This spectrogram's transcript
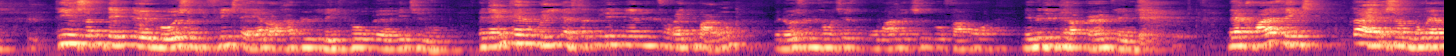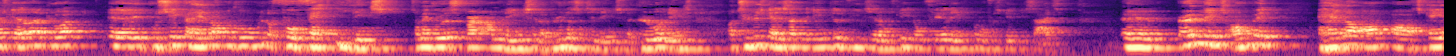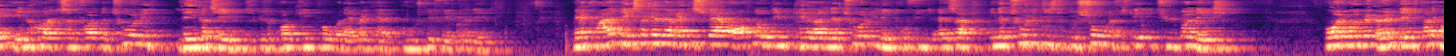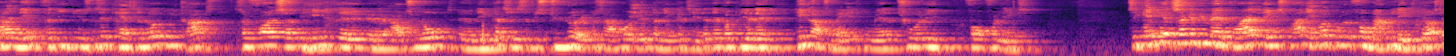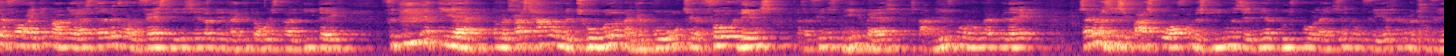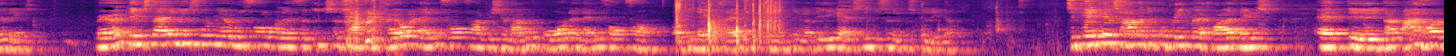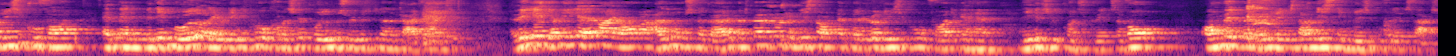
Det er sådan den øh, måde, som de fleste af jer nok har bygget links på øh, indtil nu. Den anden kategori er sådan lidt mere ny for rigtig mange, men noget, som vi kommer til at bruge meget mere tid på fremover, nemlig det, vi kalder earned links. Med acquired links, der er det, som nogle af jer måske allerede har gjort, øh, et projekt, der handler om at gå ud og få fat i links. Så man går ud og spørger om links, eller bytter sig til links, eller køber links. Og typisk er det sådan en enkelt vis, eller måske nogle flere links på nogle forskellige sites. Øh, earn links omvendt handler om at skabe indhold, som folk naturligt linker til. Så vi så prøve at kigge på, hvordan man kan booste effekten af det. Med acquired links, så kan det være rigtig svært at opnå det, vi kalder en naturlig linkprofil, altså en naturlig distribution af forskellige typer af links. Hvorimod med earned days, der er det meget nemt, fordi vi jo sådan set kaster noget ud i grams, som folk sådan helt øh, øh, autonomt øh, linker til, så vi styrer ikke på samme måde, hvem der linker til det. Derfor bliver det helt automatisk en mere naturlig form for links. Til gengæld så kan vi med acquired links meget nemmere gå ud og få mange links. Det er også derfor, at rigtig mange af jer stadigvæk holder fast i det, selvom det er en rigtig dårlig strategi i dag. Fordi at det er, når man først har nogle metoder, man kan bruge til at få links, altså der findes en hel masse, vi snakker en lille smule om nogle af dem i dag, så kan man sådan set bare skrue op fra maskinen og sætte mere plus på, eller ansætte nogle flere, så kan man få flere links. Men øvrigt links, der er det en lille smule mere udfordrende, fordi som sagt, det kræver en anden form for engagement med brugerne, en anden form for original kreativ tænkning, og det er ikke altid lige så nemt at. Til gengæld så har man det problem med acquired links, at øh, der er en meget høj risiko for, at man med den måde at lave links på, kommer til at bryde med søgemaskinernes guidelines. Jeg vil, ikke, jeg vil ikke advare om at aldrig nogensinde at gøre det, men skal i bevidst om, at man øger risikoen for, at det kan have negative konsekvenser, hvor omvendt med earned der er næsten ingen risiko for den slags.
